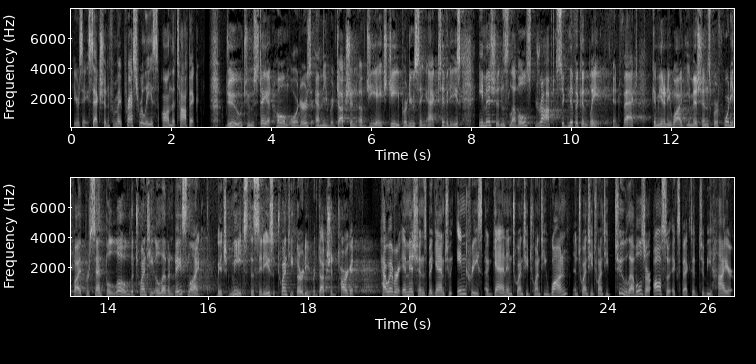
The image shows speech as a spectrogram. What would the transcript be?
Here's a section from a press release on the topic. Due to stay at home orders and the reduction of GHG producing activities, emissions levels dropped significantly. In fact, community wide emissions were 45% below the 2011 baseline, which meets the city's 2030 reduction target. However, emissions began to increase again in 2021, and 2022 levels are also expected to be higher.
